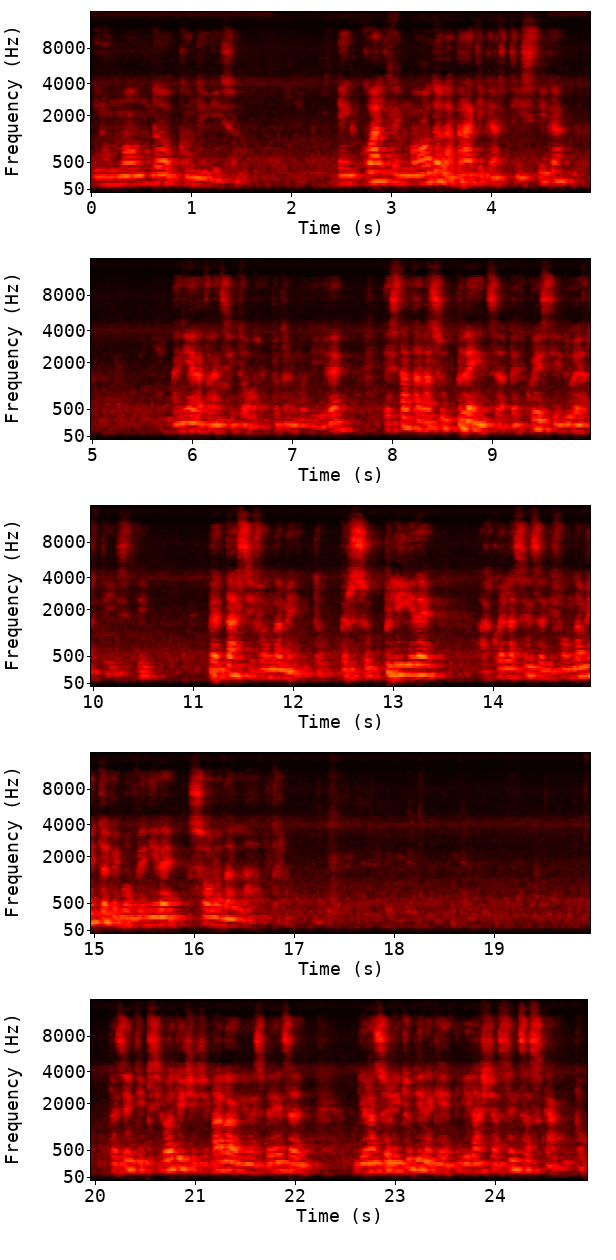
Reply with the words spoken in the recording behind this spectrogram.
in un mondo condiviso. E in qualche modo la pratica artistica, in maniera transitoria potremmo dire, è stata la supplenza per questi due artisti per darsi fondamento, per supplire a quell'assenza di fondamento che può venire solo dall'altro. Pazienti psicotici ci parlano di un'esperienza di una solitudine che li lascia senza scampo.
